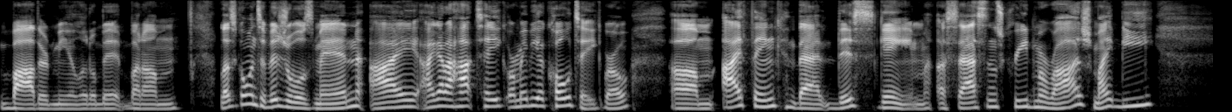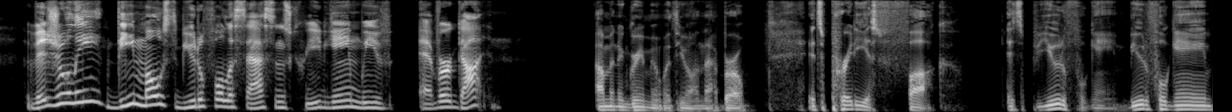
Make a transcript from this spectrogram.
bothered me a little bit. But um, let's go into visuals, man. I I got a hot take or maybe a cold take, bro. Um, I think that this game, Assassin's Creed Mirage, might be visually the most beautiful Assassin's Creed game we've ever gotten. I'm in agreement with you on that, bro. It's pretty as fuck. It's beautiful game. Beautiful game.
